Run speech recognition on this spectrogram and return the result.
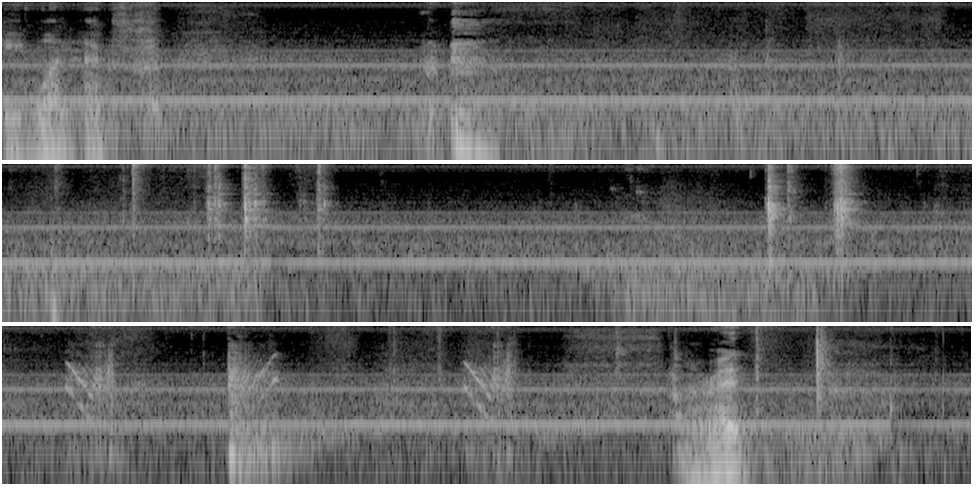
21x. All right.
